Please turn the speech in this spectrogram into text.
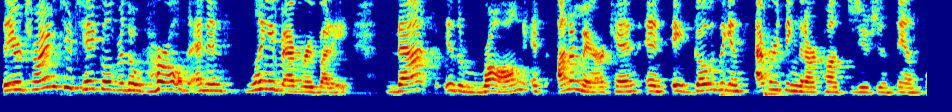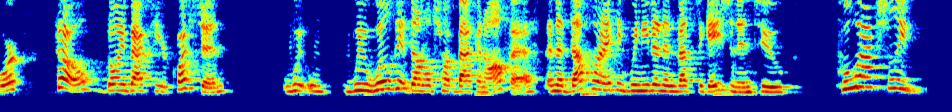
They are trying to take over the world and enslave everybody. That is wrong. It's un American and it goes against everything that our Constitution stands for. So, going back to your question, we, we will get Donald Trump back in office. And at that point, I think we need an investigation into who actually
